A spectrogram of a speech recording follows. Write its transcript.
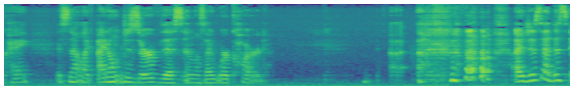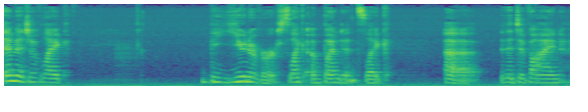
okay? It's not like I don't deserve this unless I work hard. I just had this image of like the universe, like abundance, like uh, the divine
